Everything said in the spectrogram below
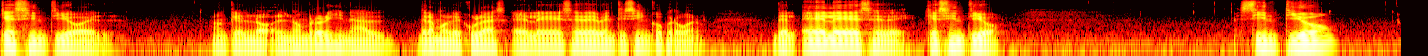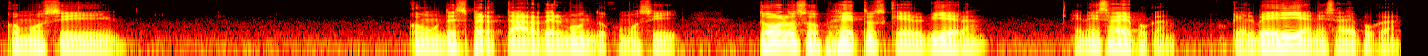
¿Qué sintió él? Aunque el, el nombre original de la molécula es LSD25, pero bueno, del LSD. ¿Qué sintió? Sintió como si como un despertar del mundo, como si todos los objetos que él viera en esa época, que él veía en esa época,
